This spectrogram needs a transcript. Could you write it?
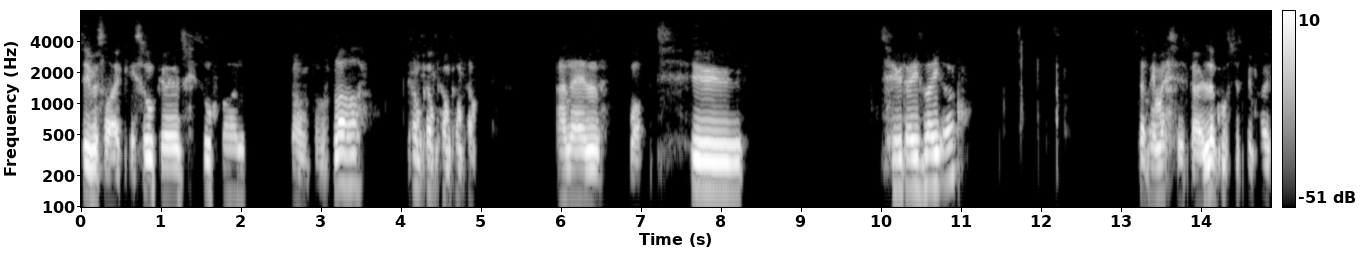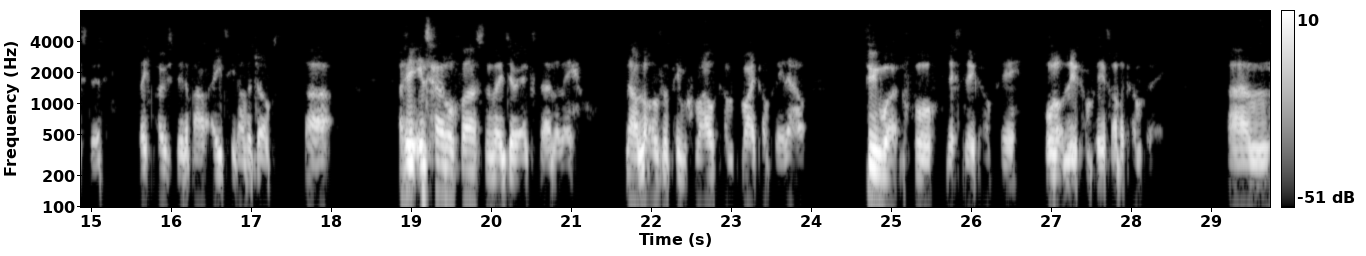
She was like, "It's all good. It's all fun. Blah blah blah blah. Come, come, come, come, come." And then what? Two two days later, sent me a message going, "Look what's just been posted. They've posted about 18 other jobs. Uh, I think internal first, and they do it externally. Now a lot of the people from my com- my company now do work for this new company, or not new company, this other company. Um,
